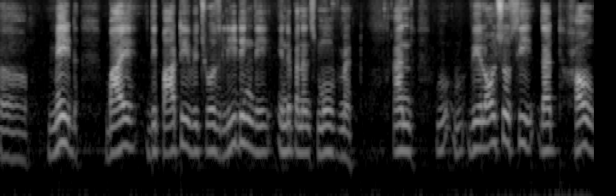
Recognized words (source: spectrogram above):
uh, made by the party which was leading the independence movement and we will also see that how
